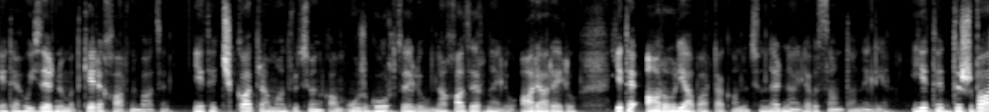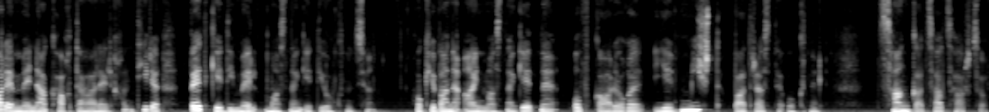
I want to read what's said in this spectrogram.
եթե հույզերն ու մտքերը խառնված են, եթե չկա տրամադրություն կամ ուժ գործելու, նախաձեռնելու, արարելու, եթե առօրյա պարտականություններն այլևս անտանելի են։ Եթե դժվար է մենակ հաղթահարել խնդիրը, պետք է դիմել մասնագետի օգնության։ Հոգեբանը այն մասնագետն է, ով կարող է եւ միշտ պատրաստ է օգնել ցանկացած հարցով,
